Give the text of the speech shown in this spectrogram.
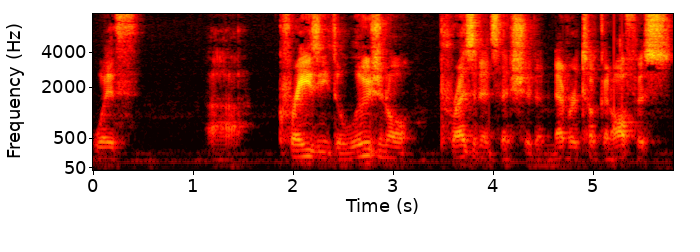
with uh, crazy, delusional presidents that should have never taken office.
